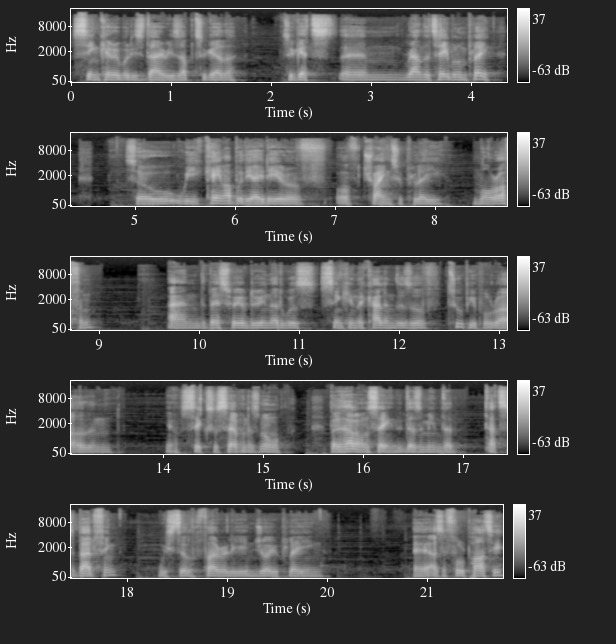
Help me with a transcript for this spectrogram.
sync everybody's diaries up together to get um, round the table and play. So we came up with the idea of of trying to play more often, and the best way of doing that was syncing the calendars of two people rather than you know six or seven as normal. But as Alan was saying, it doesn't mean that that's a bad thing. We still thoroughly enjoy playing uh, as a full party,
